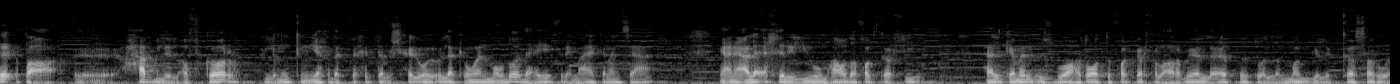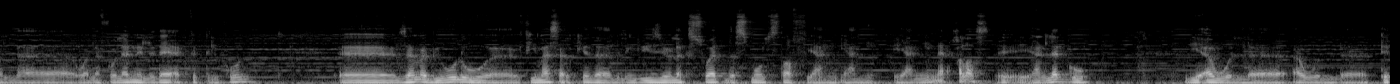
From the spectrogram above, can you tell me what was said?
اقطع آه، حبل الأفكار اللي ممكن ياخدك في حتة مش حلوة ويقول لك هو الموضوع ده هيفرق معايا كمان ساعة؟ يعني على آخر اليوم هقعد أفكر فيه؟ هل كمان أسبوع هتقعد تفكر في العربية اللي عطلت ولا المج اللي اتكسر ولا ولا فلان اللي ضايقك في التليفون؟ آه، زي ما بيقولوا في مثل كده بالإنجليزي يقول لك sweat the small stuff يعني يعني يعني لا خلاص يعني let go. دي أول أول تip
